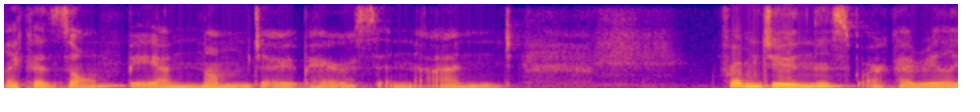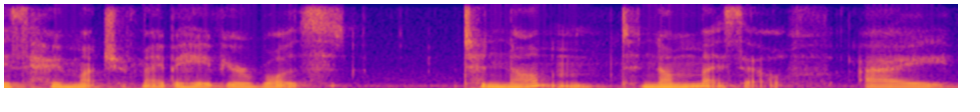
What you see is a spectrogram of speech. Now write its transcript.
like a zombie, a numbed out person. And from doing this work, I realised how much of my behaviour was to numb, to numb myself. I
